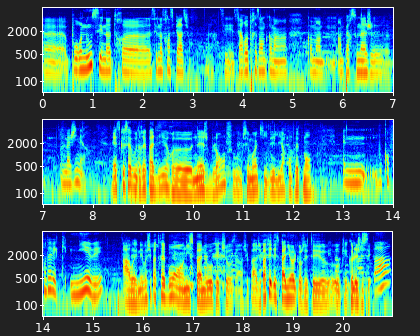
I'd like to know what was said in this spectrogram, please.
Euh, pour nous, c'est notre, euh, c'est notre inspiration. Voilà. C'est, ça représente comme un, comme un, un personnage euh, imaginaire. Est-ce que ça voudrait pas dire euh, neige blanche ou c'est moi qui délire complètement? Vous confondez avec Nieve. Ah ouais, mais moi je suis pas très bon en hispano quelque chose. Hein. Je suis pas, j'ai pas fait d'espagnol quand j'étais euh, au collège lycée. Alba,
